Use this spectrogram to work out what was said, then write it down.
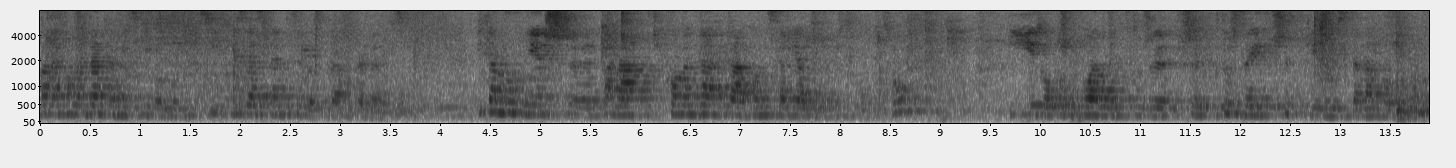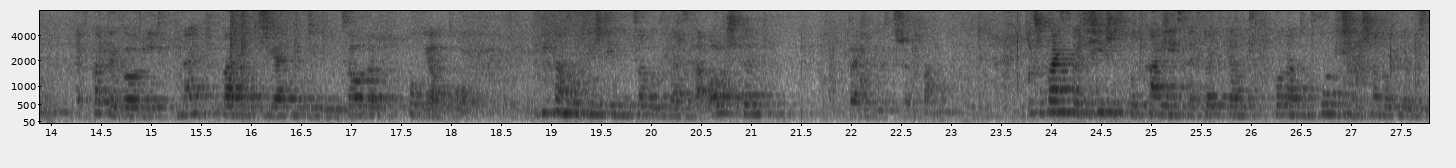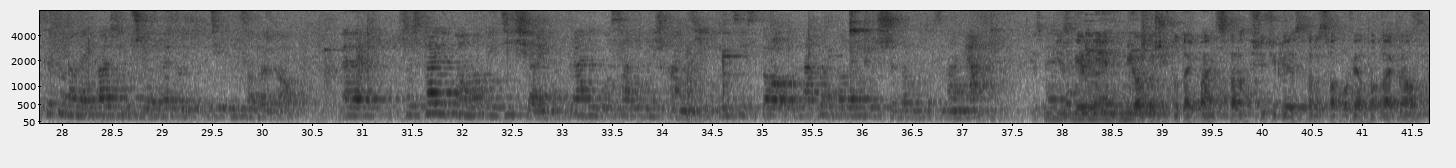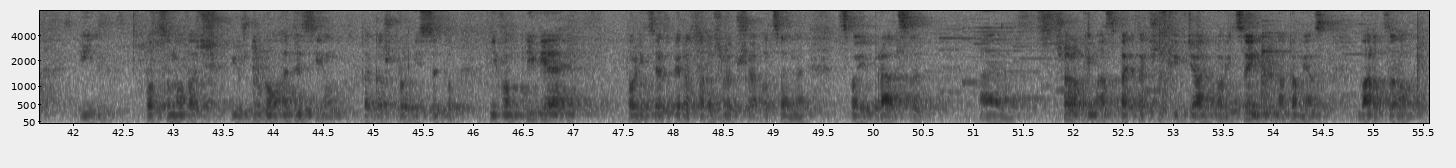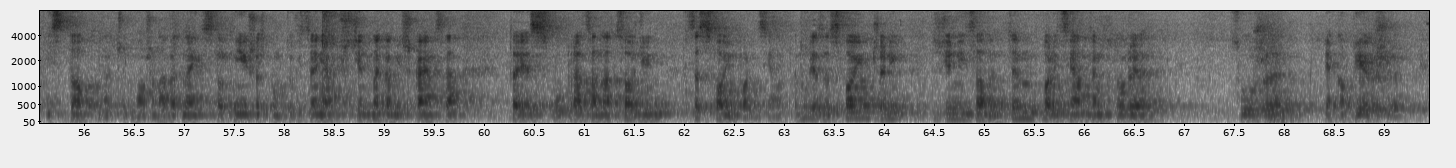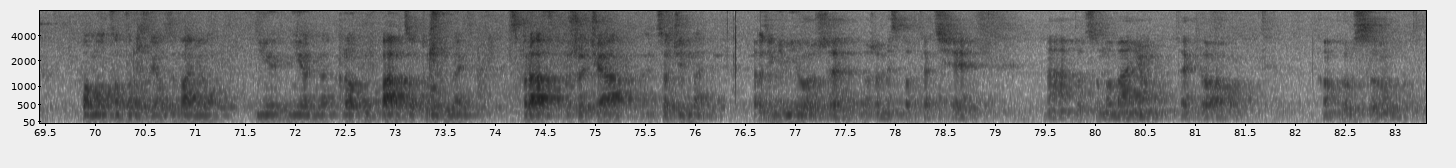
pana komendanta miejskiego policji i zastępcy do spraw prewencji. Witam również e, pana komendanta komisariatu w i jego podwładnych, którzy, przy- którzy zajęli wszystkie miejsca na podium w kategorii najbardziej przyjazne dzielnicowe powiatu. Witam również dzielnicowych z miasta Olsztyn, tak tych trzech panów. Proszę Państwa, dzisiejsze spotkanie jest efektem ponad dwumiesięcznego plebiscytu na najbardziej przyjaznego dzielnicowego. E, Zostali Panowie dzisiaj wybrani głosami mieszkańców, więc jest to na pewno najwyższy dowód uznania. Jest mi niezmiernie miło gościć tutaj Państwa w siedzibie Starostwa Powiatowego i podsumować już drugą edycję tegoż plebiscytu. Niewątpliwie Policja zbiera coraz lepsze oceny swojej pracy w szerokim aspektach wszystkich działań policyjnych, natomiast bardzo istotne, czy może nawet najistotniejsze z punktu widzenia przeciętnego mieszkańca, to jest współpraca na co dzień ze swoim policjantem. Mówię ze swoim, czyli z dzielnicowym, tym policjantem, który służy jako pierwszy pomocą w rozwiązywaniu nie- niejednokrotnie bardzo trudnych spraw życia codziennego. Bardzo mi miło, że możemy spotkać się na podsumowaniu tego konkursu.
